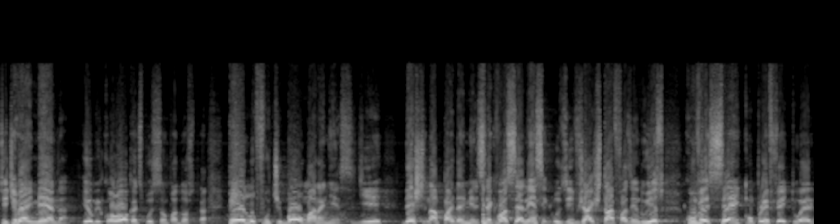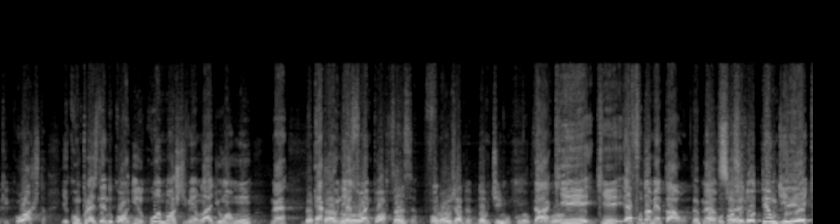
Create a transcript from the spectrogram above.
Se tiver emenda, eu me coloco à disposição para pelo futebol maranhense, de destinar parte da emenda. Sei que Vossa Excelência, inclusive, já está fazendo isso. Conversei com o prefeito Eric Costa e com o presidente do Cordino, quando nós estivemos lá de um a um, né? Deputado Reconheço a importância. Concluo já, Domitinho. Que, que é fundamental. Né? O torcedor tem um direito.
